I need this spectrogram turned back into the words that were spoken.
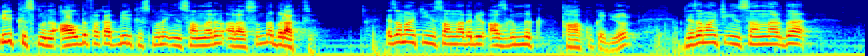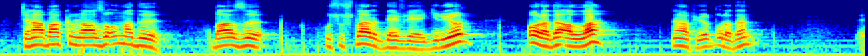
Bir kısmını aldı fakat bir kısmını insanların arasında bıraktı. Ne zaman ki insanlarda bir azgınlık tahakkuk ediyor, ne zaman ki insanlarda Cenab-ı Hakk'ın razı olmadığı bazı hususlar devreye giriyor, orada Allah ne yapıyor? Buradan e,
